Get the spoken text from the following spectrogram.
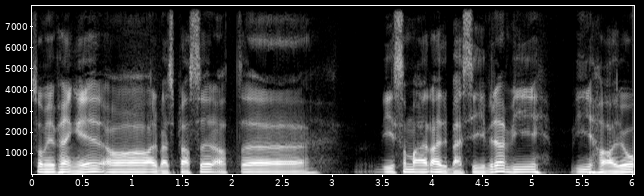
så mye penger og arbeidsplasser at uh, vi som er arbeidsgivere, vi, vi har jo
